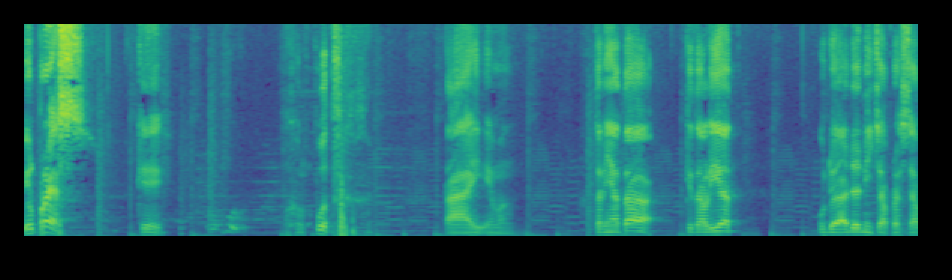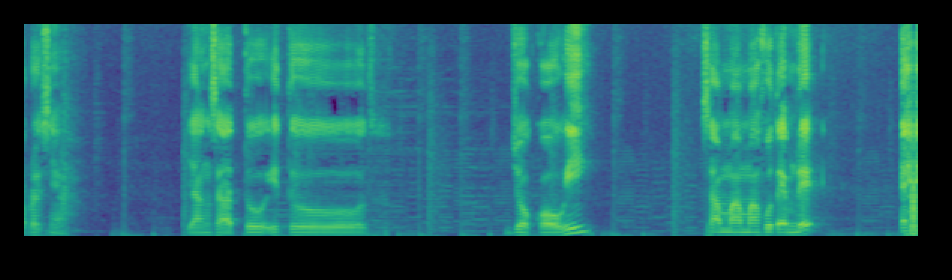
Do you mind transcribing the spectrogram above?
Pilpres. Oke. Golput. Tai emang. Ternyata kita lihat udah ada nih capres-capresnya. Yang satu itu Jokowi sama Mahfud MD. Eh.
